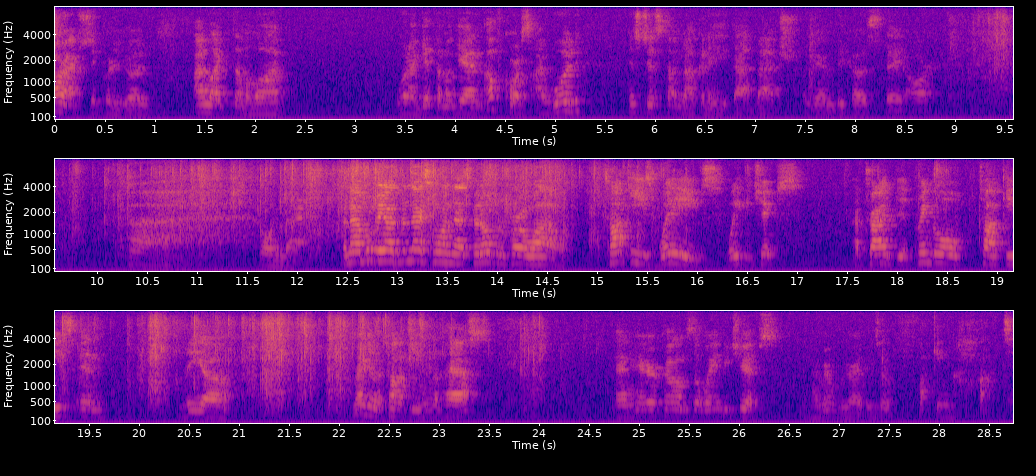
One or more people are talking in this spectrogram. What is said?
are actually pretty good. I like them a lot. Would I get them again? Of course I would. It's just I'm not going to eat that batch again because they are going back. But now moving on to the next one that's been open for a while. Takis Waves Wavy Chips. I've tried the Pringle Takis and the uh, regular Takis in the past. And here comes the wavy chips. I remember right, these are fucking hot.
